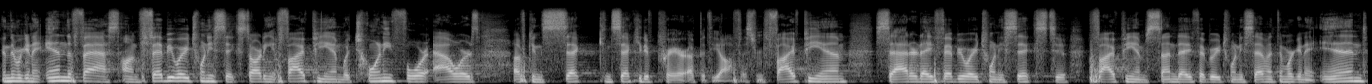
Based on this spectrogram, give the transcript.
And then we're going to end the fast on February 26th, starting at 5 p.m., with 24 hours of consec- consecutive prayer up at the office from 5 p.m. Saturday, February 26th to 5 p.m. Sunday, February 27th. And we're going to end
